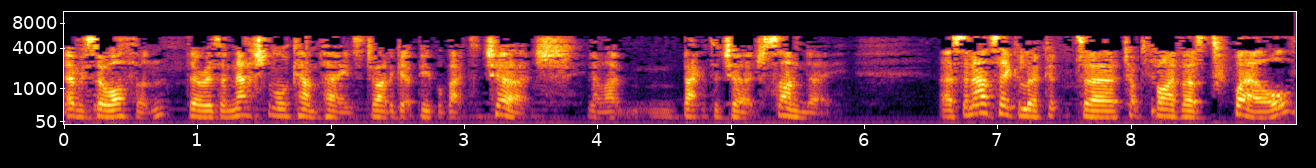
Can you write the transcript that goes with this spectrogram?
Every so often, there is a national campaign to try to get people back to church, you know, like back to church Sunday. Uh, so now take a look at uh, chapter 5, verse 12.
